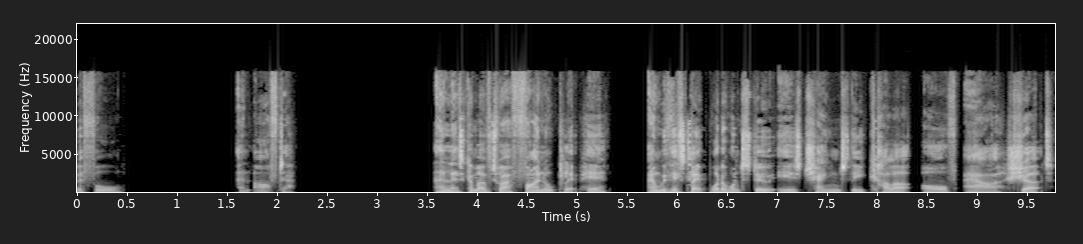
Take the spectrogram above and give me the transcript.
before, and after. And let's come over to our final clip here. And with this clip, what I want to do is change the color of our shirt.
